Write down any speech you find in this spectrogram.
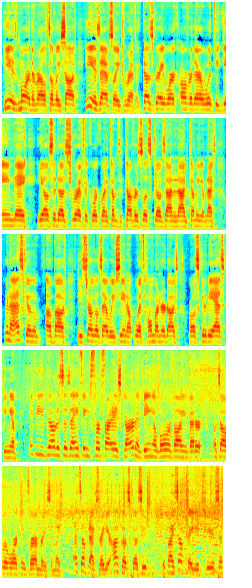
he is more than relatively solid. He is absolutely terrific. Does great work over there with the game day. He also does terrific work when it comes to covers. List goes on and on. Coming up next, we're going to ask him about the struggles that we've seen with home underdogs. We're also going to be asking him if he notices anything for Friday's card and being a lower volume better, what's all been working for him recently. That's up next right here on Coast Coast Hoops with myself, Greg Peterson,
